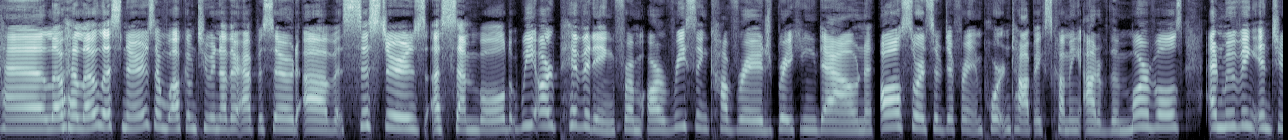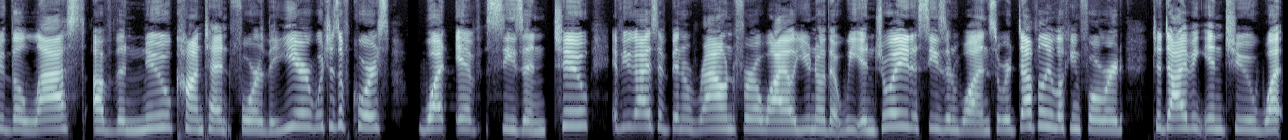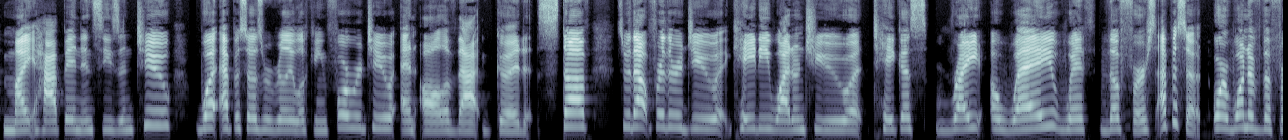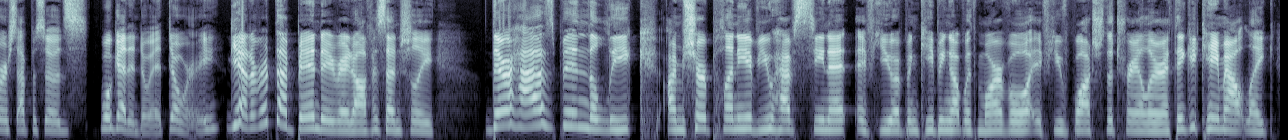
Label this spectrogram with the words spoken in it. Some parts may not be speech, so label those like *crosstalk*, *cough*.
Hello, hello, listeners, and welcome to another episode of Sisters Assembled. We are pivoting from our recent coverage, breaking down all sorts of different important topics coming out of the Marvels, and moving into the last of the new content for the year, which is, of course, what If Season 2. If you guys have been around for a while, you know that we enjoyed Season 1, so we're definitely looking forward to diving into what might happen in Season 2, what episodes we're really looking forward to, and all of that good stuff. So without further ado, Katie, why don't you uh, take us right away with the first episode or one of the first episodes? We'll get into it. Don't worry. Yeah, to rip that band aid right off, essentially. There has been the leak. I'm sure plenty of you have seen it if you have been keeping up with Marvel, if you've watched the trailer. I think it came out like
